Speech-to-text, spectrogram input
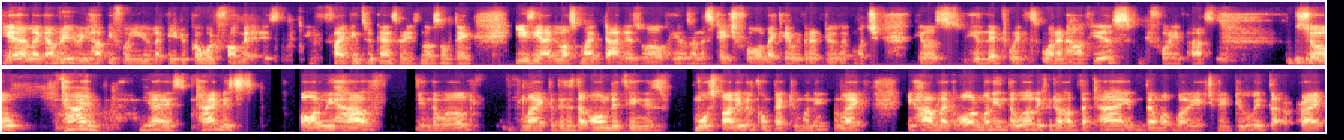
yeah like i'm really really happy for you. Like you recovered from it. It's, fighting through cancer is not something easy. I lost my dad as well. He was on a stage four. Like hey, we couldn't do that much. He was he lived with one and a half years before he passed. So time. Yes time is all we have in the world. Like this is the only thing is most valuable compared to money. Like you have like all money in the world. If you don't have the time, then what, do you actually do with that, right?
